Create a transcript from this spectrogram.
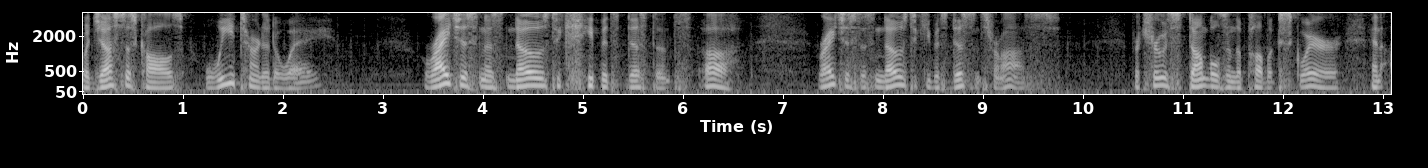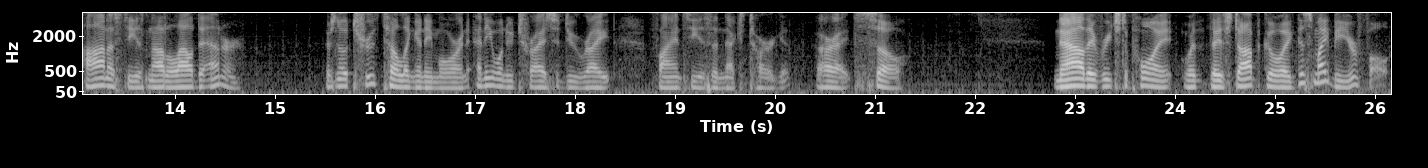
What justice calls, we turn it away. Righteousness knows to keep its distance. Oh, righteousness knows to keep its distance from us. For truth stumbles in the public square, and honesty is not allowed to enter. There's no truth telling anymore, and anyone who tries to do right finds he is the next target. All right, so now they've reached a point where they've stopped going, This might be your fault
